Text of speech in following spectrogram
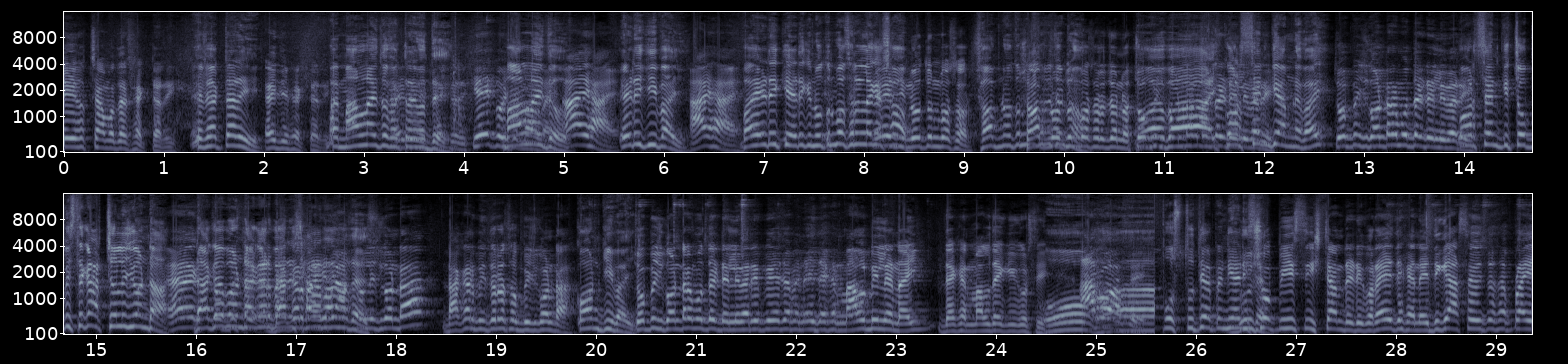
এই হচ্ছে আমাদের ফ্যাক্টরি এই ফ্যাক্টরি এই যে ফ্যাক্টরি ভাই মাল নাই তো ফ্যাক্টরির মধ্যে। কে কইছে মাল নাই? তো। হায় হায়। এটি কি ভাই? আয় হায়। ভাই এটা কি? এটা কি নতুন বছরের লাগে সব? নতুন বছর। সব নতুন সব নতুন বছরের জন্য। 24 ঘণ্টার ভাই মধ্যে করছেন কি আপনি ভাই? চব্বিশ ঘণ্টার মধ্যে ডেলিভারি করছেন কি চব্বিশ থেকে আটচল্লিশ ঘণ্টা? ঢাকা এবং ঢাকার বাইরে সারা বাংলাদেশ। চল্লিশ ঘণ্টা ঢাকার ভিতরে চব্বিশ ঘণ্টা। কোন কি ভাই? চব্বিশ ঘণ্টার মধ্যে ডেলিভারি পেয়ে যাবেন। এই দেখেন মাল বিলে নাই। দেখেন মাল দিয়ে কি করছি? আরও আছে। প্রস্তুতি আপনি নিয়ে দুশো নিছেন? পিস স্ট্যান্ড রেডি করে। এই দেখেন এইদিকে আছে হইতেছে প্রায়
